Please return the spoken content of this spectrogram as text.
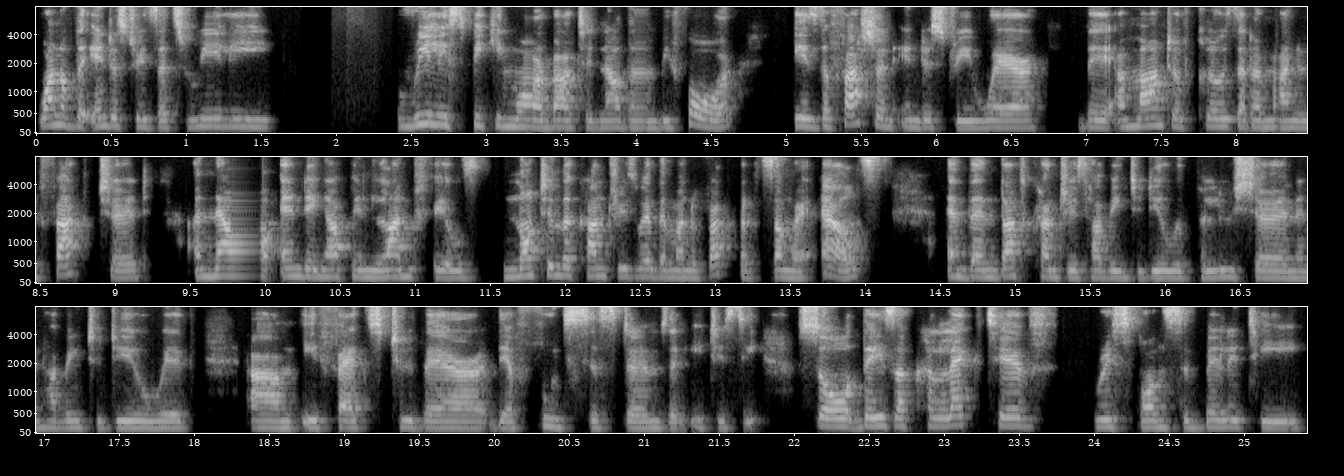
one of the industries that's really, really speaking more about it now than before is the fashion industry, where the amount of clothes that are manufactured are now ending up in landfills, not in the countries where they're manufactured, somewhere else. And then that country is having to deal with pollution and having to deal with um, effects to their, their food systems and etc. So there's a collective responsibility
